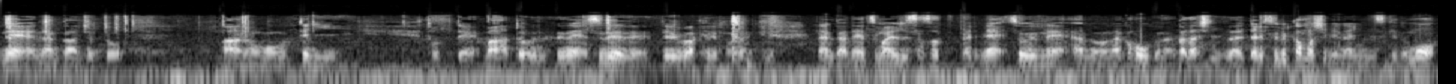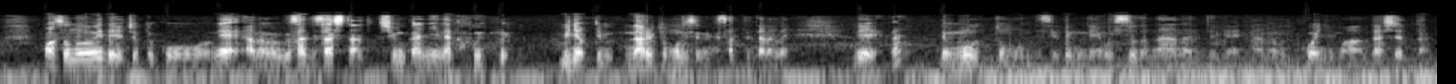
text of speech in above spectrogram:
ね、なんかちょっと、あの、手に取って、まあ、と、ね、素手でっていうわけでもない。なんかね、爪楊枝刺さってたりね、そういうね、あの、なんかフォークなんか出していただいたりするかもしれないんですけども、まあ、その上でちょっとこうね、あの、ぐさって刺した瞬間になんかふ、ふ、ぐにょってなると思うんですよね、腐ってたらね。で、あでも思うと思うんですよ。でもね、美味しそうだななんてね、あの、声にも出しちゃった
